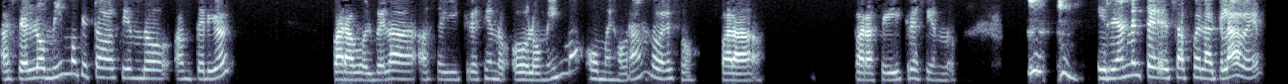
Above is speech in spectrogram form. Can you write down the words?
a hacer lo mismo que estaba haciendo anterior para volver a, seguir creciendo, o lo mismo o mejorando eso para, para seguir creciendo. Y realmente esa fue la clave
